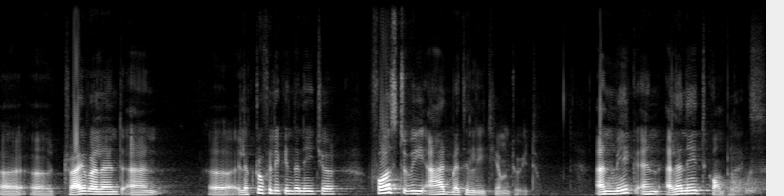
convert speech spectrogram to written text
uh, uh, trivalent and uh, electrophilic in the nature. First we add methyl lithium to it and make an alanate complex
